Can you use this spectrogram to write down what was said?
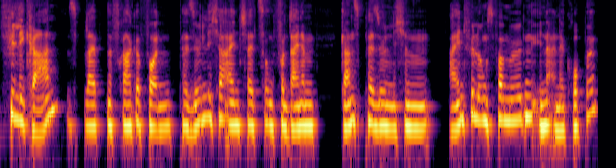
filigran. Es bleibt eine Frage von persönlicher Einschätzung, von deinem ganz persönlichen Einfühlungsvermögen in eine Gruppe,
